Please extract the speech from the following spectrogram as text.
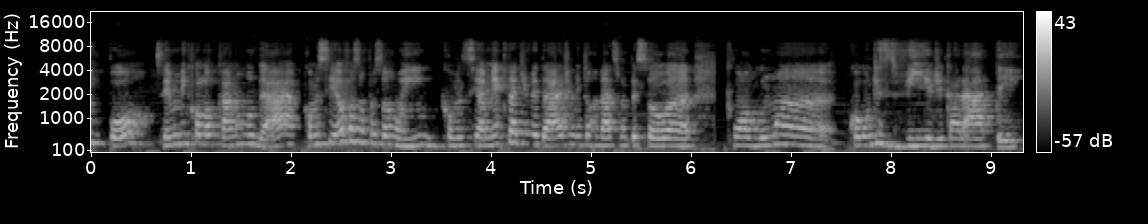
impor, sempre me colocar num lugar como se eu fosse uma pessoa ruim, como se a minha criatividade me tornasse uma pessoa com alguma com algum desvio de caráter.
